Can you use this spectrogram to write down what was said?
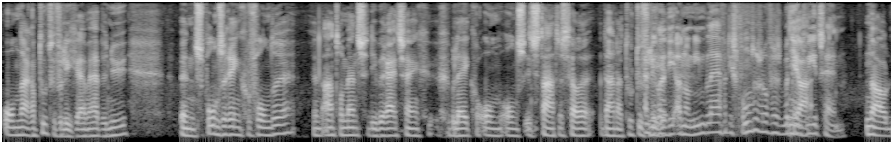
om naar hem toe te vliegen. En we hebben nu een sponsoring gevonden. Een aantal mensen die bereid zijn ge- gebleken om ons in staat te stellen daar naartoe te En willen vliegen. die anoniem blijven, die sponsors, of is het bekend Ja. wie het zijn? Nou,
